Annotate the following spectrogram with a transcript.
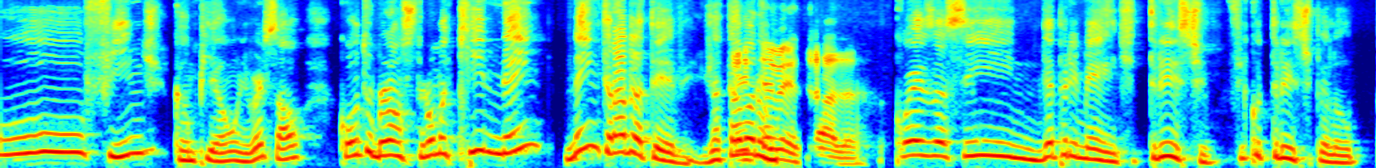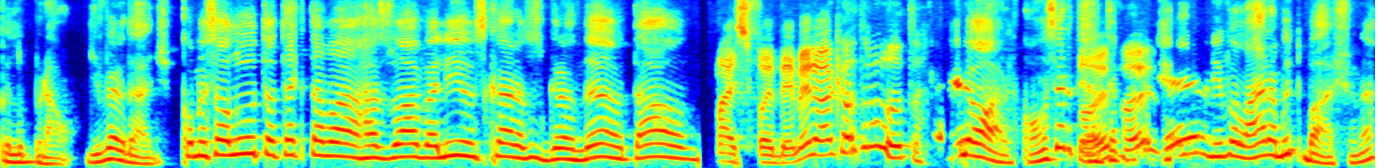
O Find, campeão universal, contra o Braun Strowman, que nem, nem entrada teve. Já tava no teve entrada. coisa assim, deprimente, triste. Fico triste pelo, pelo Brown, de verdade. Começou a luta, até que tava razoável ali, os caras, os grandão e tal. Mas foi bem melhor que a outra luta. Melhor, com certeza. Foi, foi. porque o nível lá era muito baixo, né?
